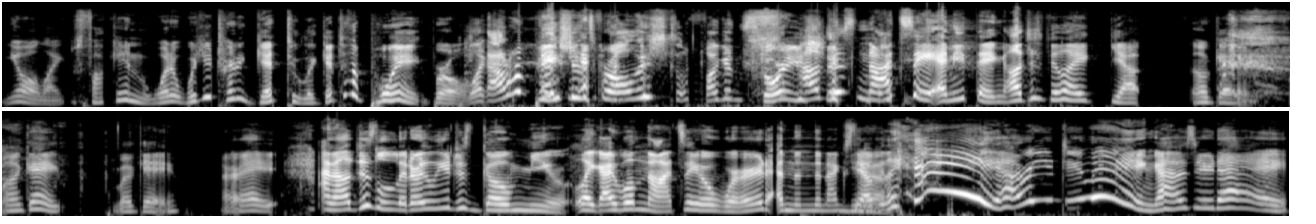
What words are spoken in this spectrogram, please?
yo like fucking what what are you trying to get to? Like get to the point bro. Like i don't have patience for all this sh- fucking story i'll shit. just not say anything. I'll just be like yep okay okay okay all right. And i'll just literally just go mute. Like i will not say a word and then the next day i'll be like hey how are you doing? How's your day?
